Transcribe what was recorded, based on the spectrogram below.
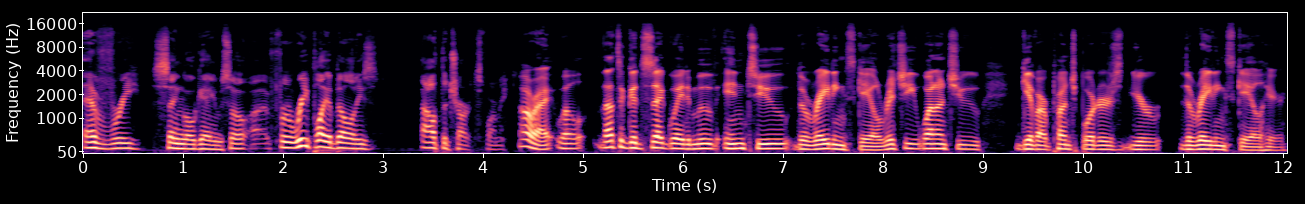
every single game. So uh, for replayabilities out the charts for me. All right. Well, that's a good segue to move into the rating scale. Richie, why don't you give our punch boarders your the rating scale here?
